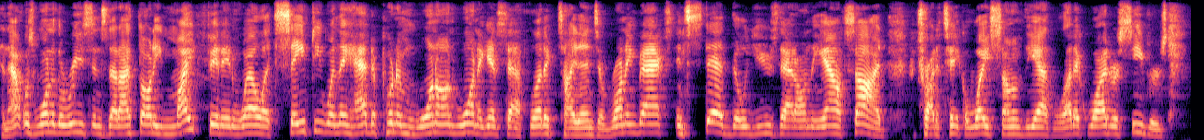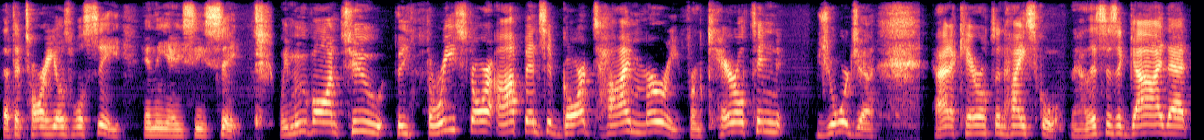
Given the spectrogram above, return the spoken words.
and that was one of the reasons that I thought he might fit in well at safety when they had to put him one on one against athletic tight ends and running backs. Instead, they'll use that on the outside to try to take away some of the athletic wide receivers that the Tar Heels will see in the ACC. We move on to the three star offensive guard Ty Murray from Carrollton, Georgia, out of Carrollton High School. Now, this is a guy that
